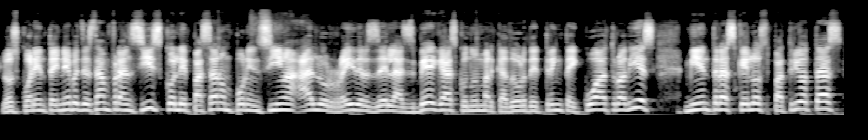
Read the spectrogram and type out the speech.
Los 49 de San Francisco le pasaron por encima a los Raiders de Las Vegas con un marcador de 34 a 10, mientras que los Patriotas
